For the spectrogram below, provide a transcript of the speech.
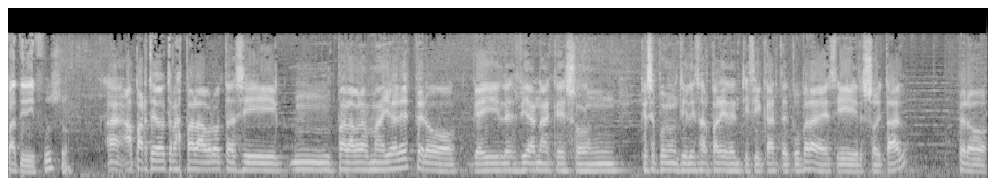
patidifuso. A- aparte de otras palabrotas y mm, palabras mayores, pero gay y lesbiana que son que se pueden utilizar para identificarte tú para decir soy tal, pero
